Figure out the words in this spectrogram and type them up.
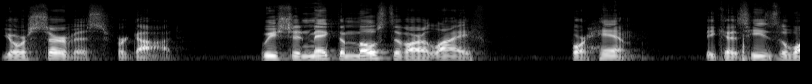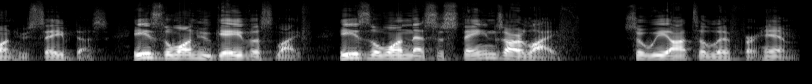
your service for God. We should make the most of our life for Him because He's the one who saved us. He's the one who gave us life. He's the one that sustains our life, so we ought to live for Him.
